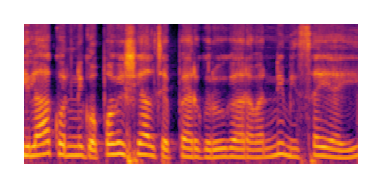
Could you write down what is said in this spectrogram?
ఇలా కొన్ని గొప్ప విషయాలు చెప్పారు గురువుగారు అవన్నీ మిస్ అయ్యాయి.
